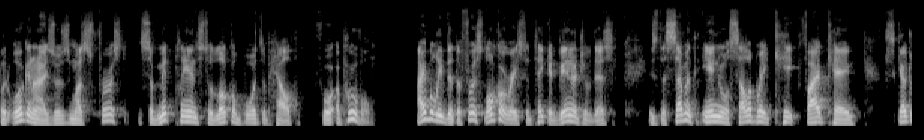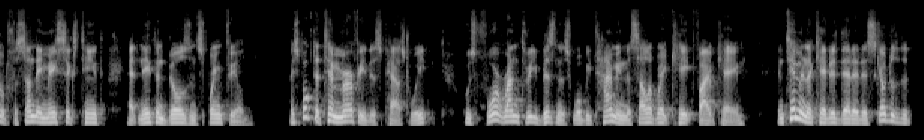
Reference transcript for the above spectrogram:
but organizers must first submit plans to local boards of health for approval. I believe that the first local race to take advantage of this is the seventh annual Celebrate Kate 5K, scheduled for Sunday, May 16th at Nathan Bill's in Springfield. I spoke to Tim Murphy this past week, whose four run three business will be timing the Celebrate Kate 5K. And Tim indicated that it is scheduled to,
